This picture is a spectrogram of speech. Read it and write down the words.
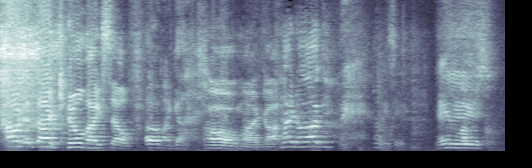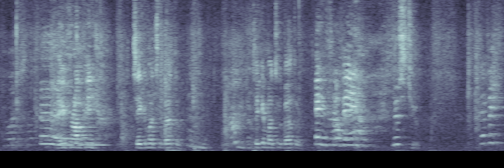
How did I kill myself? Oh my gosh. Oh my god. Hi, dog. Oh, he's here. Hey, Lily. Hey, Fluffy. Take him out to the bathroom. Take him out to the bathroom. Hey, Fluffy. Missed you. Fluffy.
